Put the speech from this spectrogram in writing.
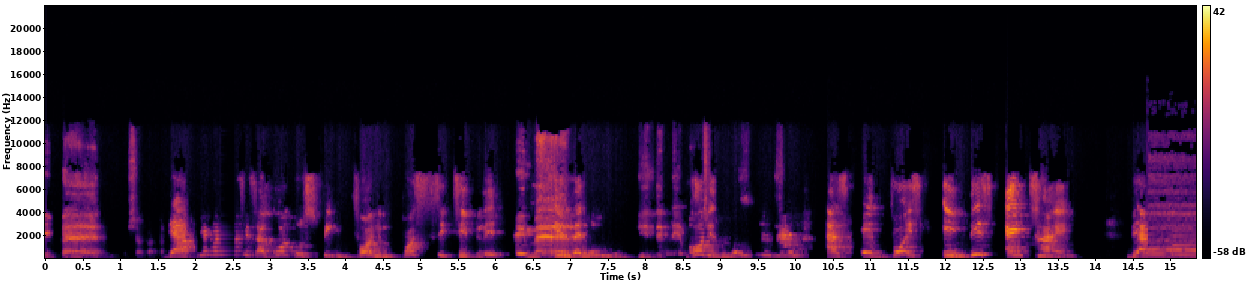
Amen. Their appearances are going to speak volume positively Amen. in the name. In the name of God is raising them as a voice in this end time. They are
